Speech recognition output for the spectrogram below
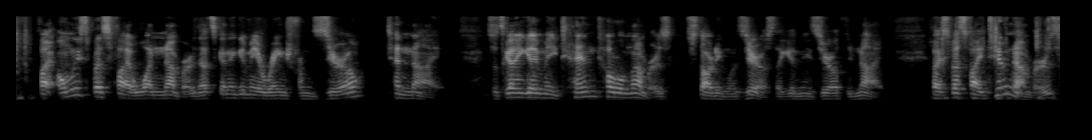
If I only specify one number, that's gonna give me a range from zero to nine. So it's gonna give me 10 total numbers starting with zero. So they give me zero through nine. If I specify two numbers,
